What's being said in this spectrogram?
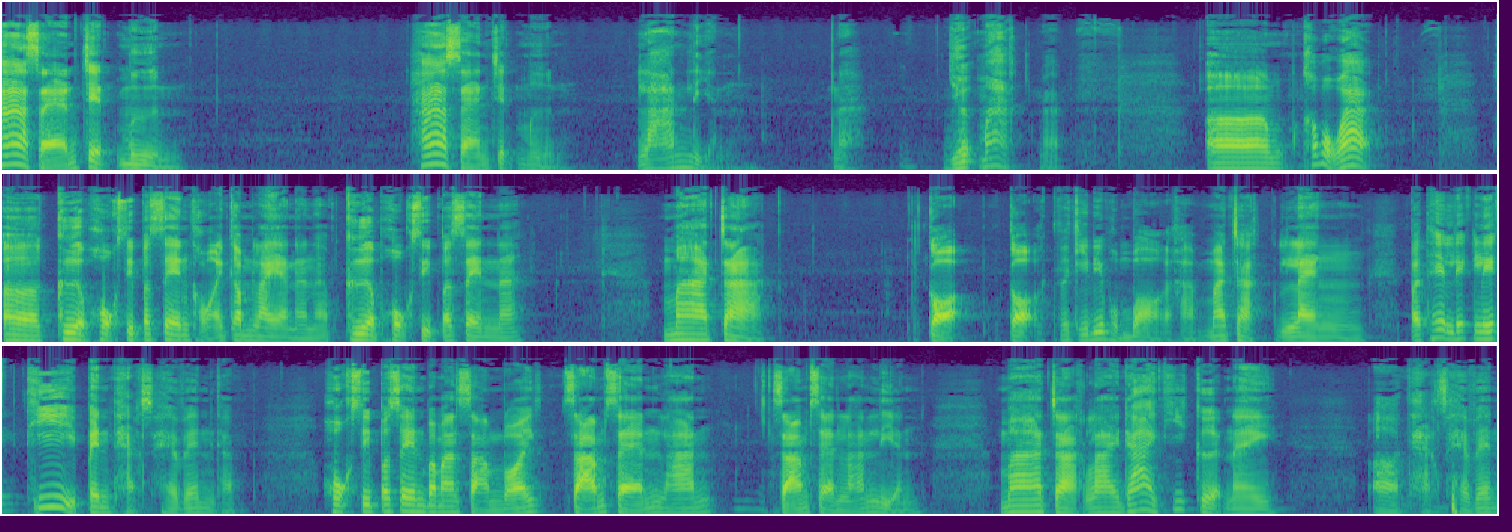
ห้าแสนเจ็ดหมื่นห้าแสนเจ็ดหมื่นล้านเหรียญนนะเยอะมากนะเเขาบอกว่า เอ่อเกือบ 60%ของไอ้กำไรอันนั้นนะเกือบ 60%นะมาจากเกาะเกาะเมื่อกี้ที่ผมบอกอะครับมาจากแหล่งประเทศเล็กๆ ที่เป็น tax haven ครับ 60%ประมาณ 300 3แสนล้าน3แสนล้านเหรียญมาจากรายได้ที่เกิดในเอ่อ tax haven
